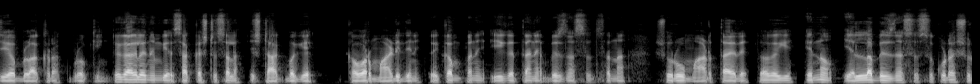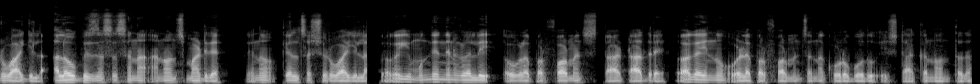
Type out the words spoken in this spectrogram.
Jio BlackRock broking ಈಗಾಗಲೇ ನಿಮಗೆ ಸಾಕಷ್ಟು ಸಲ ಈ ಸ್ಟಾಕ್ ಬಗ್ಗೆ ಕವರ್ ಮಾಡಿದ್ದೀನಿ. ಈ ಕಂಪನಿ ಈಗ ತಾನೇ ಬಿಸ್ನೆಸಸ್ ಅನ್ನ ಶುರು ಮಾಡ್ತಾ ಇದೆ. ಹಾಗಾಗಿ ಇನ್ನು ಎಲ್ಲ ಬಿಸ್ನೆಸಸ್ ಕೂಡ ಶುರುವಾಗಿಲ್ಲ. ಹಲವು ಬಿಸ್ನೆಸಸ್ ಅನ್ನ ಅನೌನ್ಸ್ ಮಾಡಿದೆ. ಇನ್ನು ಕೆಲಸ ಶುರುವಾಗಿಲ್ಲ. ಹಾಗಾಗಿ ಮುಂದಿನ ದಿನಗಳಲ್ಲಿ ಅವುಗಳ ಪರ್ಫಾರ್ಮೆನ್ಸ್ ಸ್ಟಾರ್ಟ್ ಆದ್ರೆ ಆಗ ಇನ್ನು ಒಳ್ಳೆ ಪರ್ಫಾರ್ಮೆನ್ಸ್ ಅನ್ನ ಕೊಡಬಹುದು ಈ ಸ್ಟಾಕ್ ಅನ್ನುವಂಥದ್ದು.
